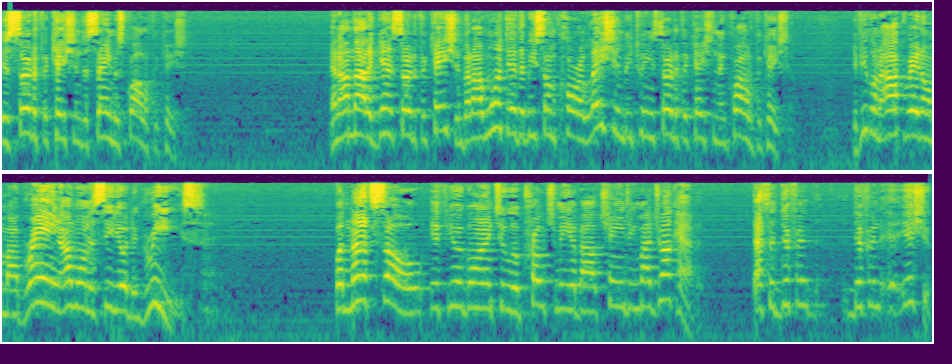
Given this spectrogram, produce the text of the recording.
is certification the same as qualification? And I'm not against certification, but I want there to be some correlation between certification and qualification. If you're going to operate on my brain, I want to see your degrees. But not so if you're going to approach me about changing my drug habit. That's a different, different issue.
